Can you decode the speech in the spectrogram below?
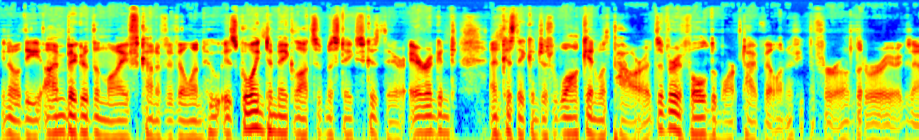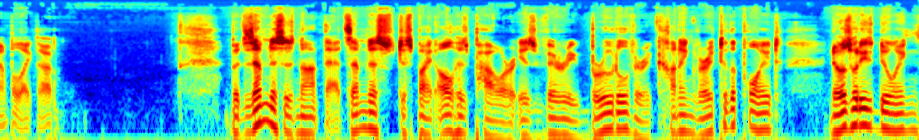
You know, the I'm bigger than life kind of a villain who is going to make lots of mistakes because they're arrogant and because they can just walk in with power. It's a very Voldemort type villain, if you prefer a literary example like that. But Xemnas is not that. Xemnas, despite all his power, is very brutal, very cunning, very to the point, knows what he's doing,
